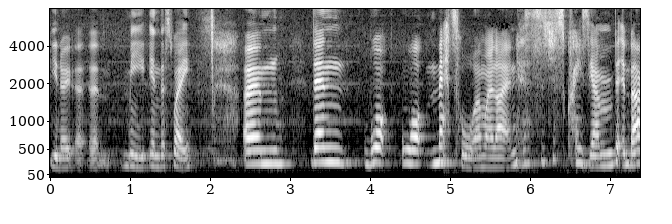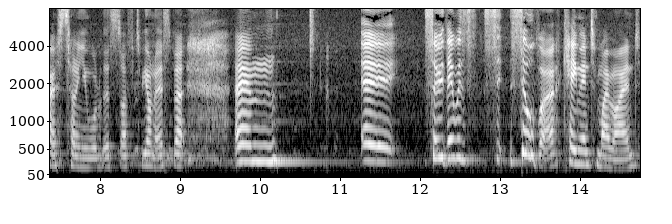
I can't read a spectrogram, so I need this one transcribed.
you know, uh, um, me in this way. Um, then what, what metal am I like? And is just crazy. I'm a bit embarrassed telling you all of this stuff, to be honest. But um, uh, so there was silver came into my mind,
